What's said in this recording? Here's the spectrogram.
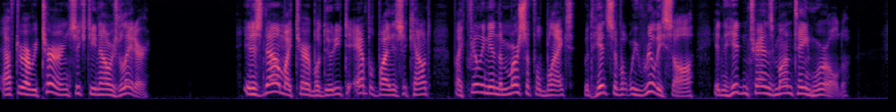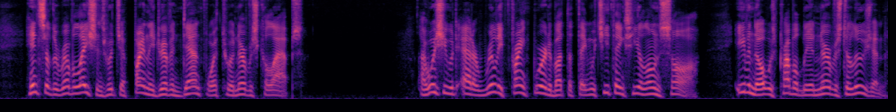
After our return, 16 hours later, it is now my terrible duty to amplify this account by filling in the merciful blanks with hints of what we really saw in the hidden transmontane world, hints of the revelations which have finally driven Danforth to a nervous collapse. I wish he would add a really frank word about the thing which he thinks he alone saw, even though it was probably a nervous delusion,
